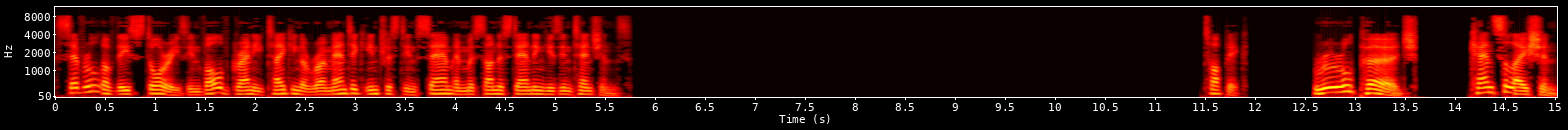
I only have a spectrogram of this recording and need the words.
Several of these stories involve Granny taking a romantic interest in Sam and misunderstanding his intentions. Rural Purge cancellation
